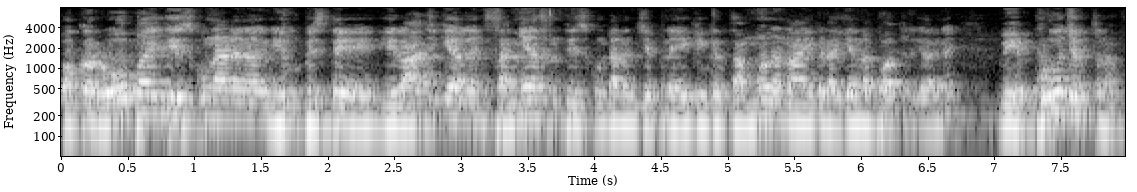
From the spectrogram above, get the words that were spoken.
ఒక రూపాయి తీసుకున్నాడని నిరూపిస్తే ఈ రాజకీయాలని సన్యాసం తీసుకుంటానని చెప్పిన ఏకైక తమ్ముడు నాయకుడు అయ్యన్న పాత్ర గారిని మేము ఎప్పుడూ చెప్తున్నాం.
